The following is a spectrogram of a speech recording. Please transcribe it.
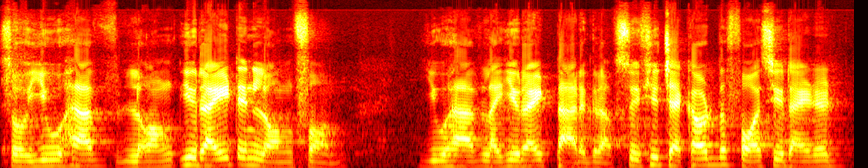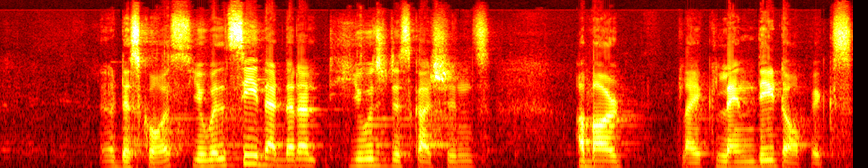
So you have long, you write in long form. You have like, you write paragraphs. So if you check out the FOSS United uh, discourse, you will see that there are huge discussions about like lengthy topics.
